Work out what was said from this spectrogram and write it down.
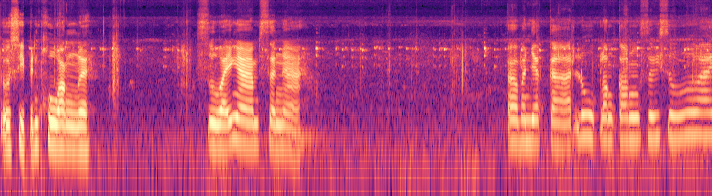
ดูสิเป็นพวงเลย สวยงามสง่าเอาบรรยากาศลูกลองกองสวย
